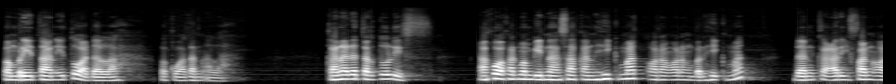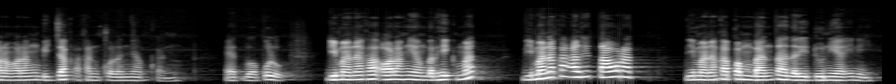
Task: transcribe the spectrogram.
pemberitaan itu adalah kekuatan Allah. Karena ada tertulis, aku akan membinasakan hikmat orang-orang berhikmat dan kearifan orang-orang bijak akan kulenyapkan. Ayat 20. Di manakah orang yang berhikmat? Di manakah ahli Taurat? Di manakah pembantah dari dunia ini?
